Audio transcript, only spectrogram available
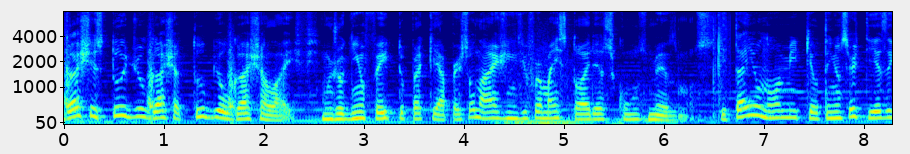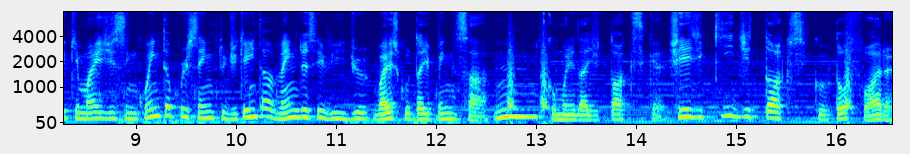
Gacha Studio, Gacha Tube ou Gacha Life, um joguinho feito para criar personagens e formar histórias com os mesmos. E tá aí um nome que eu tenho certeza que mais de 50% de quem tá vendo esse vídeo vai escutar e pensar, hum, comunidade tóxica, cheia de kid tóxico, tô fora.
